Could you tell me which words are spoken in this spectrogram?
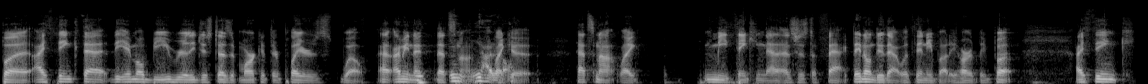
But I think that the MLB really just doesn't market their players well. I, I mean, I, that's not, Not like a, that's not like me thinking that. That's just a fact. They don't do that with anybody hardly. But I think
